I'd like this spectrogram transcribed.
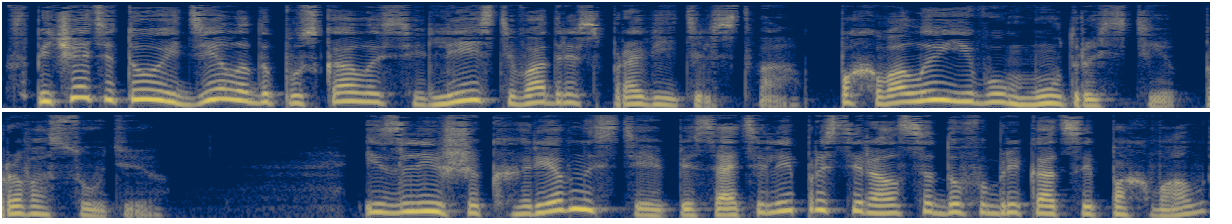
в печати то и дело допускалось лесть в адрес правительства, похвалы его мудрости, правосудию. Излишек ревности писателей простирался до фабрикации похвал,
